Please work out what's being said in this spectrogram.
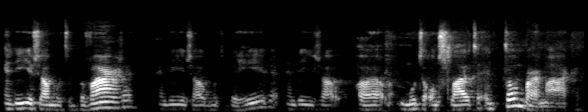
En die je zou moeten bewaren, en die je zou moeten beheren, en die je zou eh, moeten ontsluiten en toonbaar maken.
